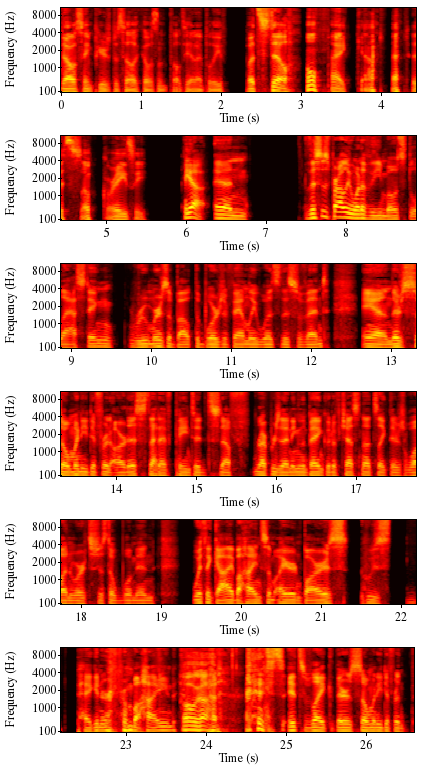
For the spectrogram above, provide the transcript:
No, St. Peter's Basilica wasn't built yet, I believe. But still, oh my god, that is so crazy. Yeah, and this is probably one of the most lasting rumors about the Borgia family was this event. And there's so many different artists that have painted stuff representing the banquet of chestnuts. Like there's one where it's just a woman with a guy behind some iron bars who's pegging her from behind. Oh god. it's it's like there's so many different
